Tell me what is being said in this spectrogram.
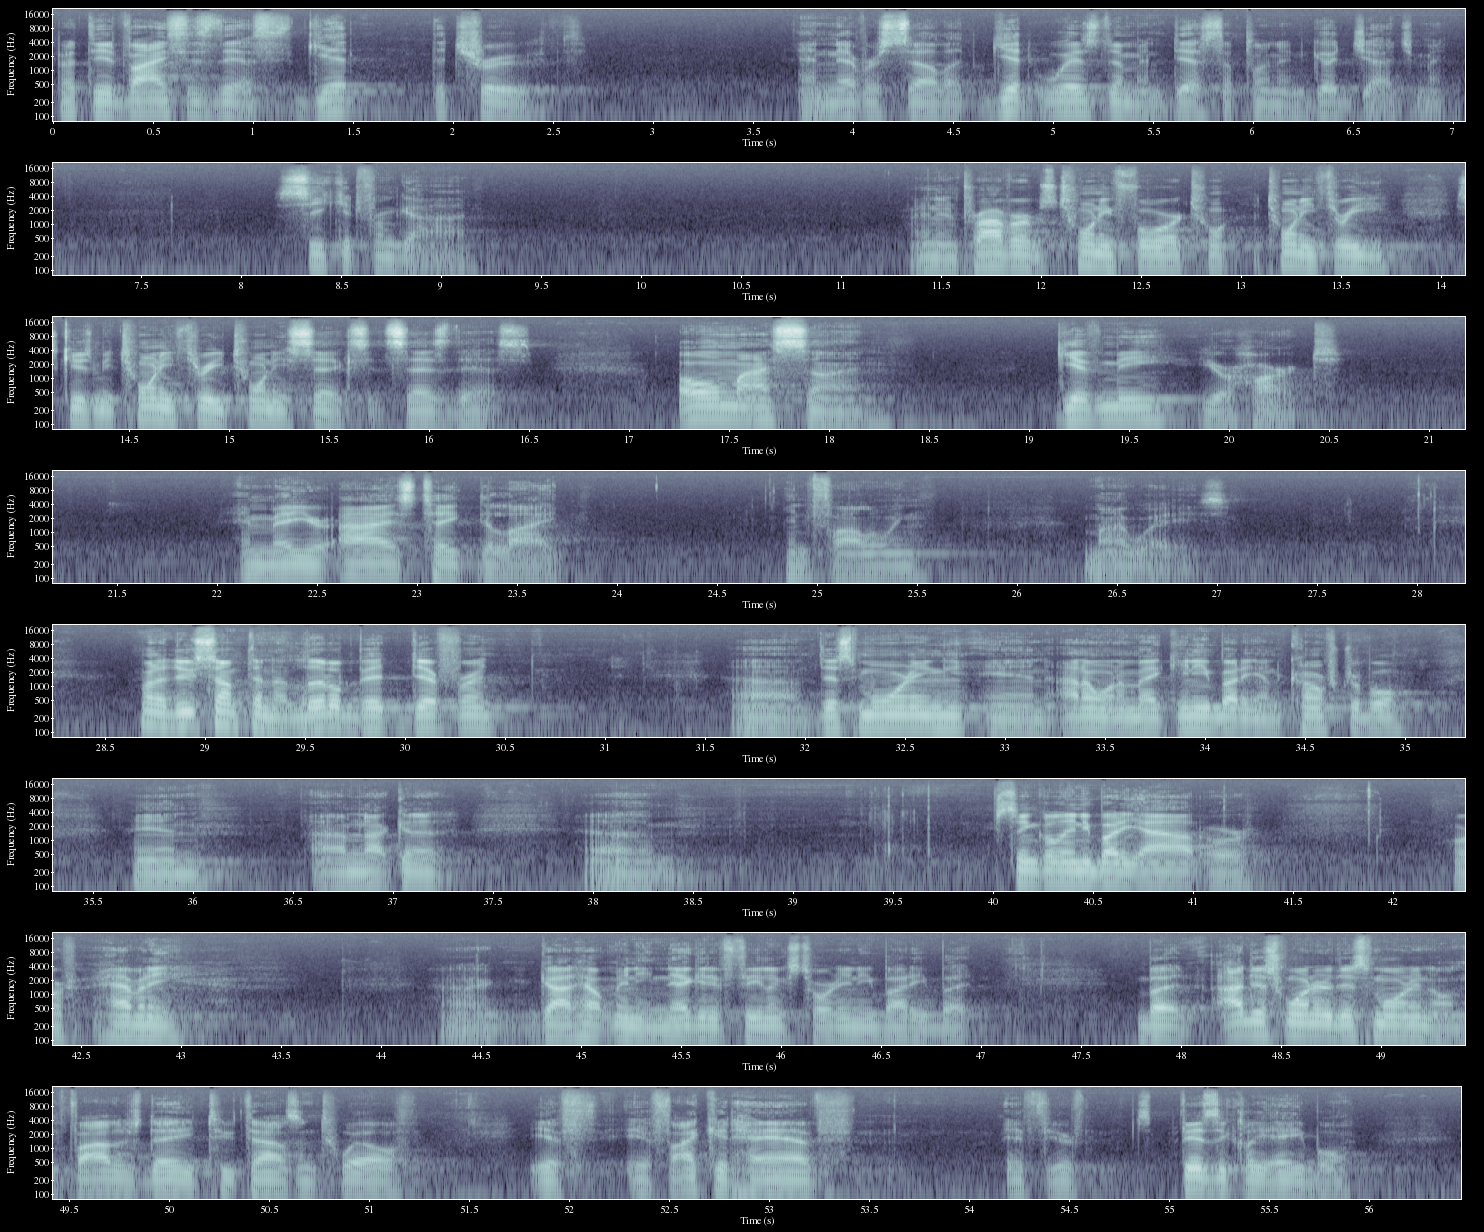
But the advice is this get the truth and never sell it. Get wisdom and discipline and good judgment. Seek it from God. And in Proverbs 24, 23, excuse me, 23, 26, it says this O my son, give me your heart and may your eyes take delight in following my ways. I'm going to do something a little bit different uh, this morning, and I don't want to make anybody uncomfortable, and I'm not going to um, single anybody out or, or have any, uh, God help me, any negative feelings toward anybody, but, but I just wondered this morning on Father's Day 2012 if, if I could have, if you're physically able,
